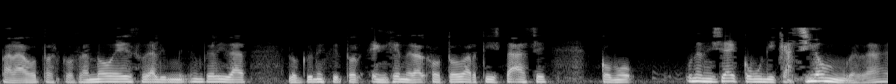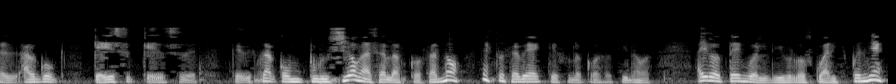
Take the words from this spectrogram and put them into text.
para otras cosas, no es en realidad lo que un escritor en general o todo artista hace como una necesidad de comunicación, ¿verdad? Algo que es que es que es una compulsión hacer las cosas. No, esto se ve que es una cosa así no. Ahí lo tengo el libro Los Cuari. Pues bien,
